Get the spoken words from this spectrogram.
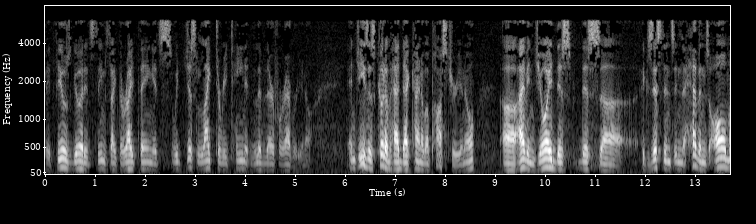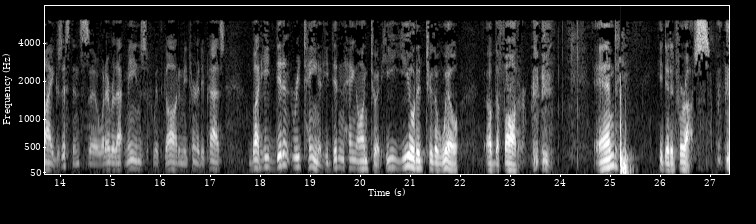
it feels good. It seems like the right thing. It's, we just like to retain it and live there forever, you know. And Jesus could have had that kind of a posture, you know. Uh, I've enjoyed this, this, uh, existence in the heavens, all my existence, uh, whatever that means with God in eternity past. But he didn't retain it. He didn't hang on to it. He yielded to the will of the Father. and He did it for us.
